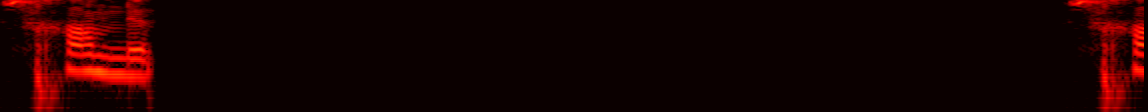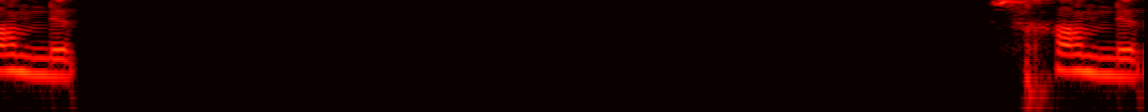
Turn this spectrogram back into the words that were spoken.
Schande. Schande. Schande.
